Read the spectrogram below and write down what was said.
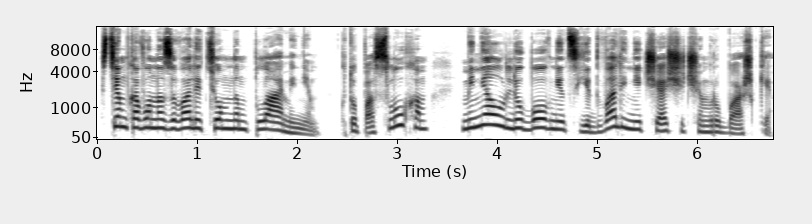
с тем, кого называли темным пламенем, кто, по слухам, менял любовниц едва ли не чаще, чем рубашки.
